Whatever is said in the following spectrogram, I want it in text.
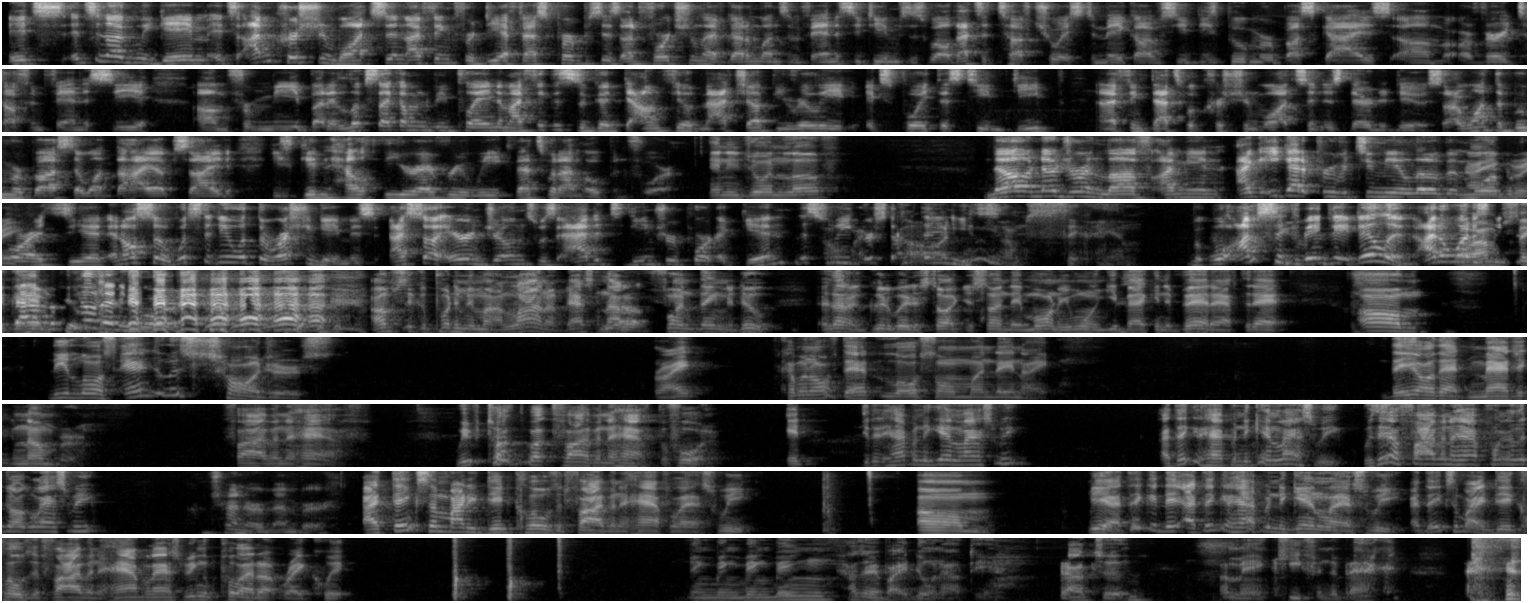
It's it's an ugly game. It's I'm Christian Watson. I think for DFS purposes, unfortunately, I've got him on some fantasy teams as well. That's a tough choice to make. Obviously, these boomer bust guys um, are very tough in fantasy um, for me. But it looks like I'm going to be playing him. I think this is a good downfield matchup. You really exploit this team deep. And I think that's what Christian Watson is there to do. So I want the boomer bust. I want the high upside. He's getting healthier every week. That's what I'm hoping for. Any Jordan Love? No, no Jordan Love. I mean, I, you got to prove it to me a little bit more I before I see it. And also, what's the deal with the rushing game? Is I saw Aaron Jones was added to the injury report again this oh week or something. I'm sick of him. But, well, I'm sick of AJ Dillon. I don't want well, to see him on the field anymore. I'm sick of putting him in my lineup. That's not a fun thing to do. That's not a good way to start your Sunday morning. You want to get back into bed after that. Um, the Los Angeles Chargers, right? Coming off that loss on Monday night, they are that magic number, five and a half. We've talked about five and a half before. It did it happen again last week? I think it happened again last week. Was there a five and a half point on the dog last week? I'm trying to remember. I think somebody did close at five and a half last week. Um, yeah, I think it did. I think it happened again last week. I think somebody did close at five and a half last week. We can pull that up right quick. Bing, bing, bing, bing. How's everybody doing out there? Shout out to my man Keith in the back.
